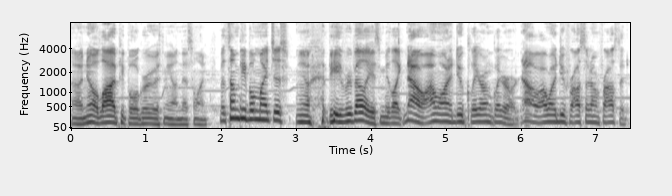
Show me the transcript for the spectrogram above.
uh, know a lot of people agree with me on this one. But some people might just you know be rebellious and be like, no, I want to do clear on clear, or no, I want to do frosted on frosted.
